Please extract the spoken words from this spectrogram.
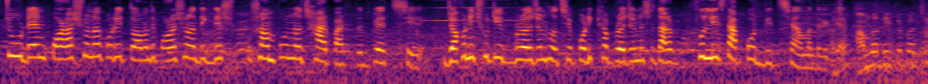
স্টুডেন্ট পড়াশোনা করি তো আমাদের পড়াশোনার দিক দিয়ে সম্পূর্ণ ছাড় পাতে পেয়েছি। যখনই ছুটি প্রয়োজন হচ্ছে পরীক্ষা প্রয়োজন হচ্ছে তারা ফুললি সাপোর্ট দিচ্ছে আমাদেরকে। আমরা দেখতে পাচ্ছি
